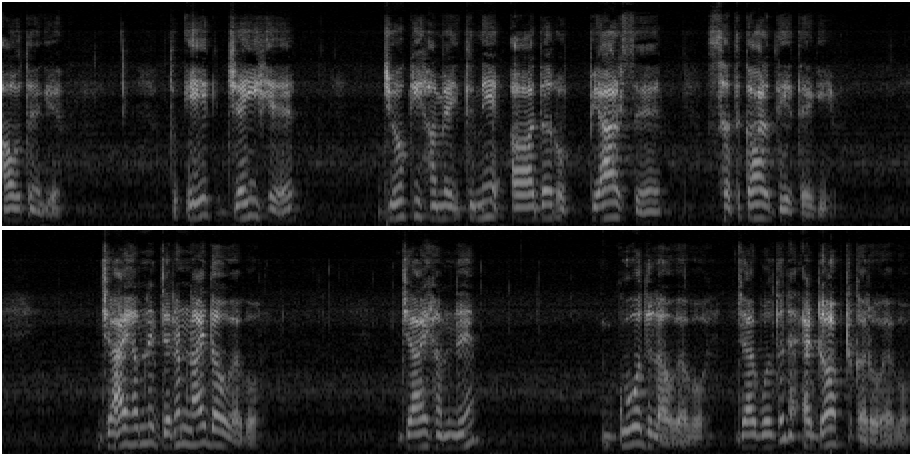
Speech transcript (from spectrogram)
आवतेंगे तो एक जय है, जो कि हमें इतने आदर और प्यार से सत्कार देतेगी। जाए हमने जन्म ना दो है वो। जाए हमने गोद लाओ है वो। जाए बोलते ना अडॉप्ट करो है वो।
